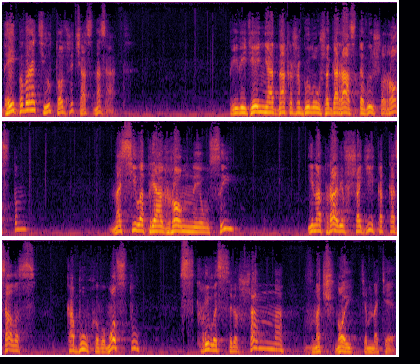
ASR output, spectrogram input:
Да и поворотил тот же час назад. Привидение, однако же, было уже гораздо выше ростом, носило преогромные усы и, направив шаги, как казалось, к Обухову мосту, скрылось совершенно в ночной темноте.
